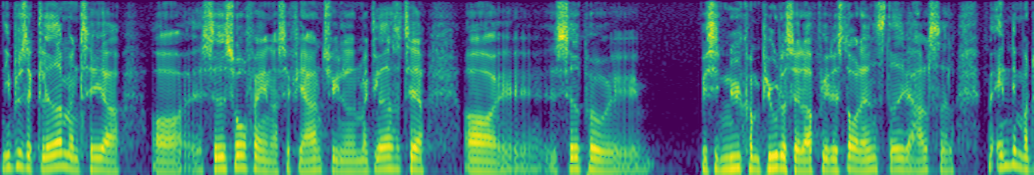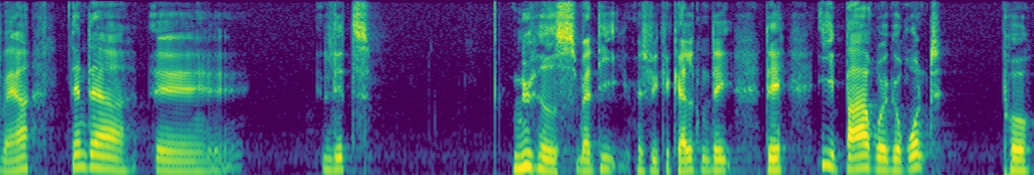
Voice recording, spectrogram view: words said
lige pludselig glæder man til at, at øh, sidde i sofaen og se fjernsyn, eller man glæder sig til at, at, øh, sidde på øh, ved sit nye computer setup, fordi det står et andet sted i værelset, eller hvad end det måtte være, den der øh, lidt nyhedsværdi, hvis vi kan kalde den det, det i bare rykke rundt på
